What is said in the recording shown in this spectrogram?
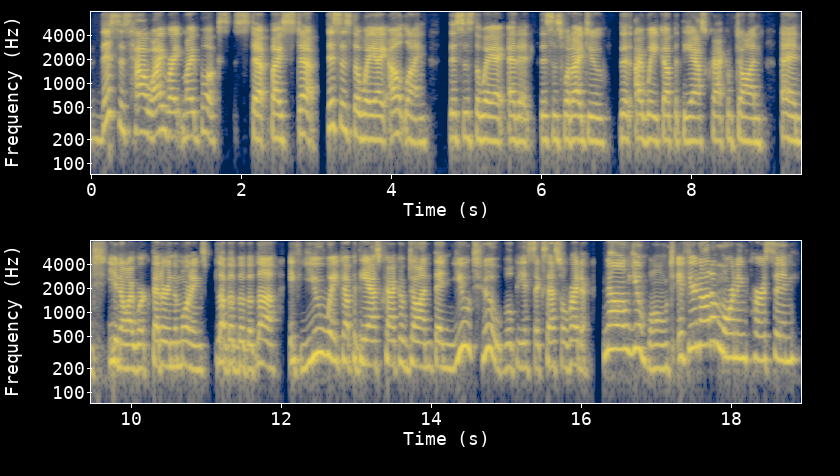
this is how I write my books step by step. This is the way I outline. This is the way I edit. This is what I do. That I wake up at the ass crack of dawn and you know I work better in the mornings, blah blah blah blah blah. If you wake up at the ass crack of dawn, then you too will be a successful writer. No, you won't. If you're not a morning person,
